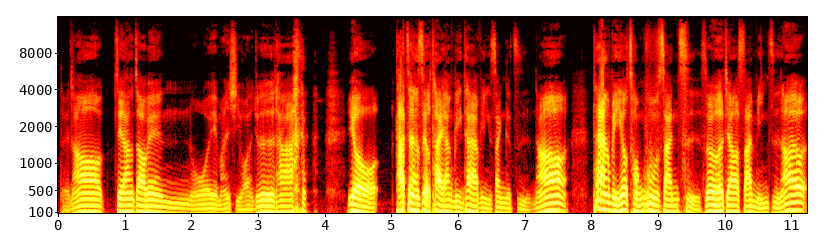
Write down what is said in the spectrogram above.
对。然后这张照片我也蛮喜欢，就是它 又，它真的是有太阳饼，太阳饼三个字，然后。太阳饼又重复三次，所以我叫三明治。然后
